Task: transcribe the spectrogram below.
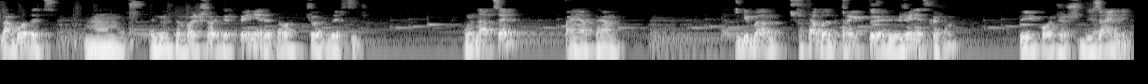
работать, и нужно большое терпение для того, чтобы чего-то достичь. Нужна цель, понятная, либо хотя бы траектория движения, скажем, ты хочешь дизайнить,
